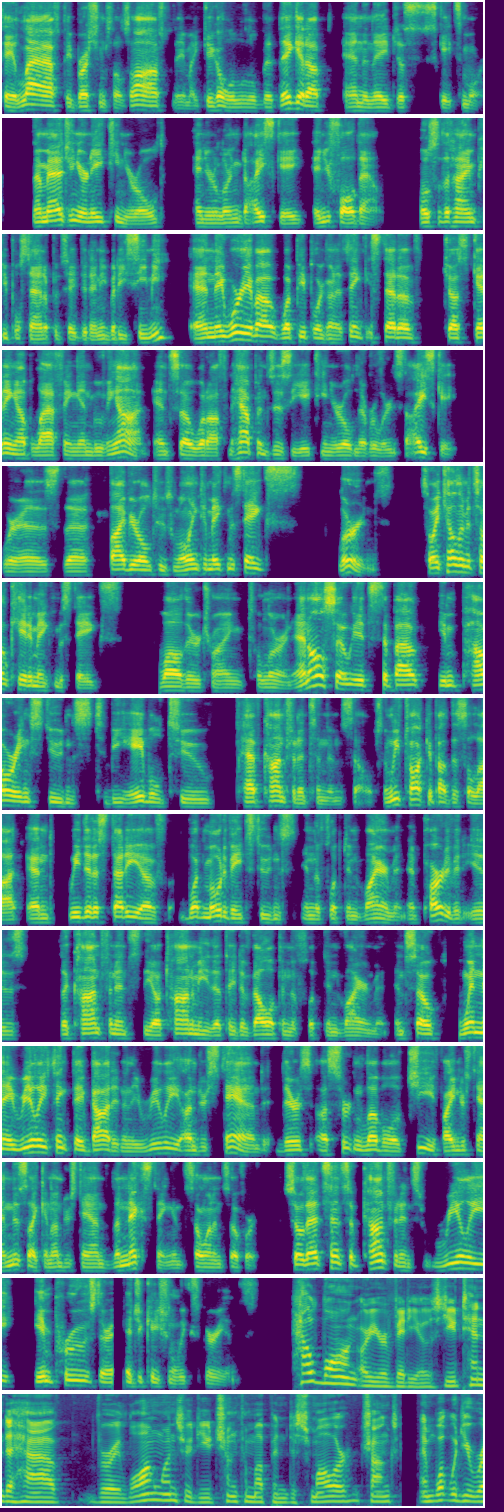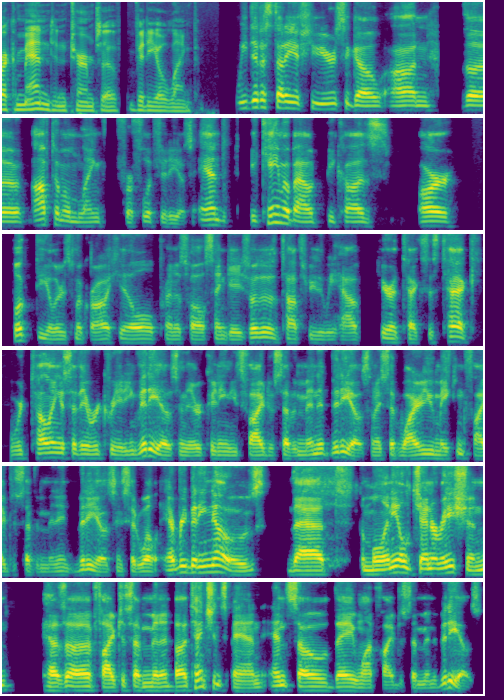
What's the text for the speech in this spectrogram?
They laugh, they brush themselves off, they might giggle a little bit, they get up and then they just skate some more. Now imagine you're an 18 year old and you're learning to ice skate and you fall down. Most of the time, people stand up and say, Did anybody see me? And they worry about what people are going to think instead of just getting up, laughing, and moving on. And so, what often happens is the 18 year old never learns to ice skate, whereas the five year old who's willing to make mistakes learns. So I tell them it's okay to make mistakes while they're trying to learn. And also, it's about empowering students to be able to have confidence in themselves. And we've talked about this a lot. And we did a study of what motivates students in the flipped environment. And part of it is the confidence, the autonomy that they develop in the flipped environment. And so when they really think they've got it and they really understand, there's a certain level of, gee, if I understand this, I can understand the next thing, and so on and so forth. So that sense of confidence really improves their educational experience. How long are your videos? Do you tend to have very long ones or do you chunk them up into smaller chunks? And what would you recommend in terms of video length? We did a study a few years ago on the optimum length for flip videos. And it came about because our book dealers, McGraw Hill, Prentice Hall, Cengage, those are the top three that we have here at Texas Tech, were telling us that they were creating videos and they were creating these five to seven minute videos. And I said, Why are you making five to seven minute videos? And he said, Well, everybody knows that the millennial generation has a five to seven minute attention span. And so they want five to seven minute videos.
